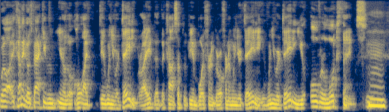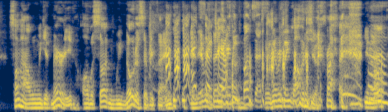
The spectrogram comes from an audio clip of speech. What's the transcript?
Well, it kind of goes back even, you know, the whole idea when you were dating, right? The, the, concept of being boyfriend and girlfriend and when you're dating. When you were dating, you overlooked things. Mm somehow when we get married, all of a sudden we notice everything and everything, so everything bugs us and everything bothers you, right? You know,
